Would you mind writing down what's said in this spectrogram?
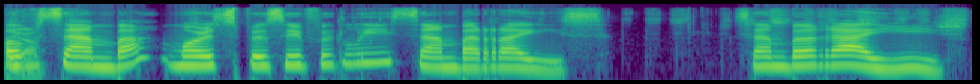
of Yeah. samba, more specifically samba raiz. Samba raiz.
